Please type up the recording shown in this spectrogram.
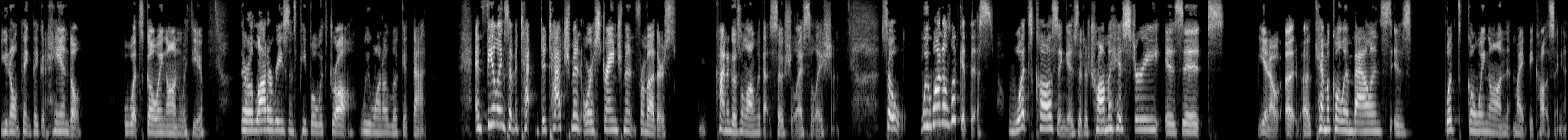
you don't think they could handle what's going on with you. There are a lot of reasons people withdraw. We want to look at that. And feelings of detachment or estrangement from others kind of goes along with that social isolation. So we want to look at this. What's causing? Is it a trauma history? Is it you know a, a chemical imbalance is what's going on that might be causing it.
